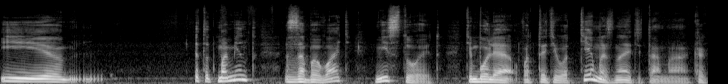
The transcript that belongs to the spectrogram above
И этот момент забывать не стоит. Тем более вот эти вот темы, знаете, там, а, как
